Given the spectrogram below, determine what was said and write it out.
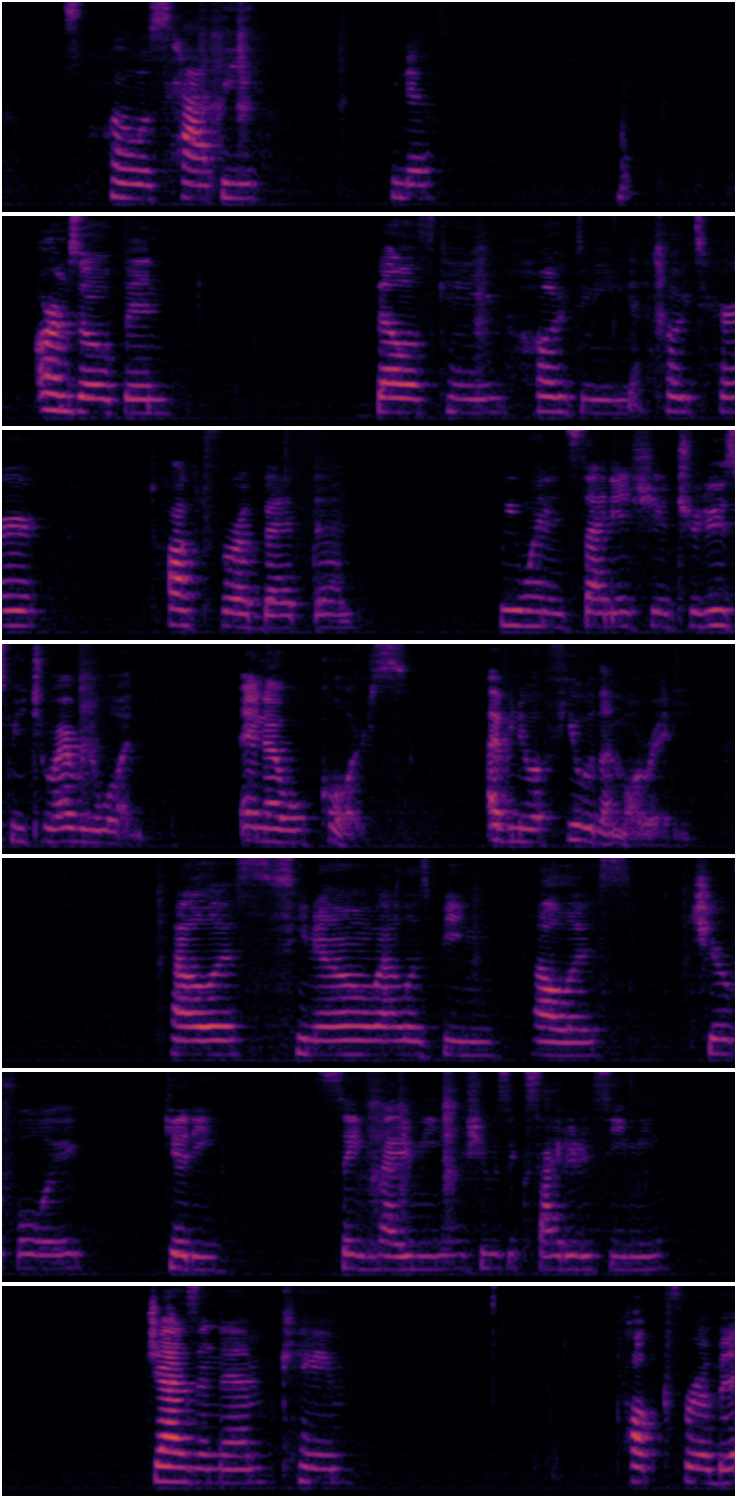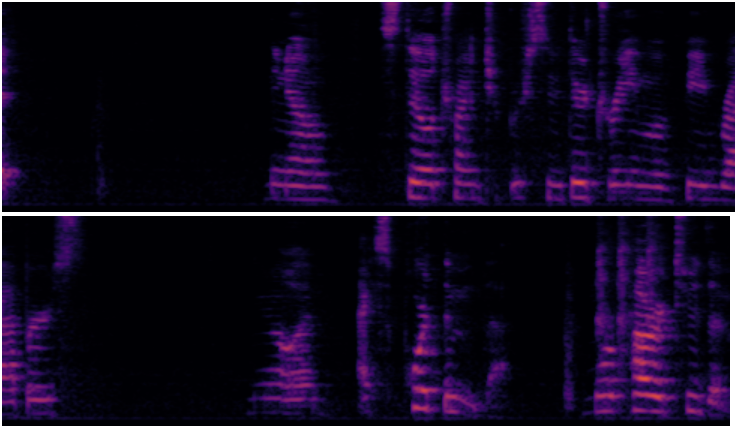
I was happy, you know. Arms open. Bells came, hugged me, hugged her, talked for a bit, then we went inside and she introduced me to everyone. And of course, I knew a few of them already. Alice, you know, Alice being Alice, cheerfully, giddy, saying hi to me. She was excited to see me. Jazz and them came, talked for a bit, you know, still trying to pursue their dream of being rappers. You know, I, I support them in that. More power to them.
